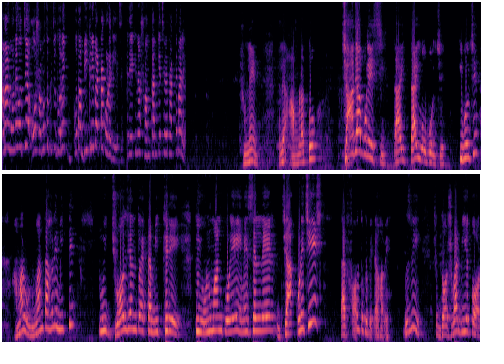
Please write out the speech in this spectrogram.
আমার মনে হচ্ছে ও সমস্ত কিছু ধরে কোথাও বিক্রি বাট্টা করে দিয়েছে। যে কিনা সন্তানকে ছেড়ে থাকতে পারে? শুনলেন? তাহলে আমরা তো যা যা বলে এসছি, তাই তাই ও বলছে। কি বলছে? আমার অনুমান তাহলে মিথ্যে? তুই জল জ্যান্ত একটা মিথ্যে রে। তুই অনুমান করে এমএসএল এর যা করেছিস, তার ফল তোকে পেতে হবে। বুঝলি? সে দশবার বিয়ে কর।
